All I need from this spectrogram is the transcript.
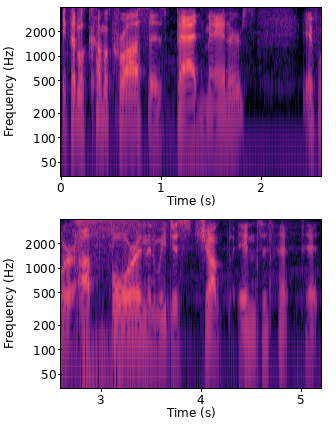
if it'll come across as bad manners if we're up four and then we just jump into the pit.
